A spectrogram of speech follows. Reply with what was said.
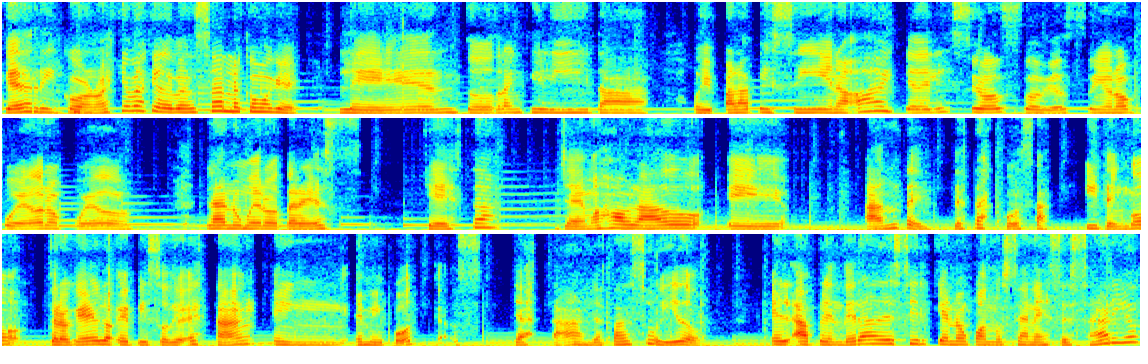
qué rico. No es que más que de pensarlo, es como que leer, todo tranquilita. O ir para la piscina. Ay, qué delicioso. Dios mío, no puedo, no puedo. La número tres, que esta ya hemos hablado eh, antes de estas cosas. Y tengo, creo que los episodios están en, en mi podcast. Ya están, ya están subidos. El aprender a decir que no cuando sea necesario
